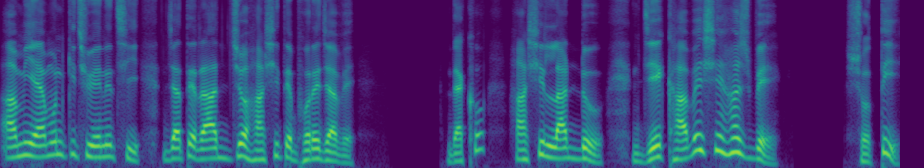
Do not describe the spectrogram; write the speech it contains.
আমি এমন কিছু এনেছি যাতে রাজ্য হাসিতে ভরে যাবে। দেখো, হাসির লাড্ডু, যে খাবে সে হাসবে। সত্যি?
